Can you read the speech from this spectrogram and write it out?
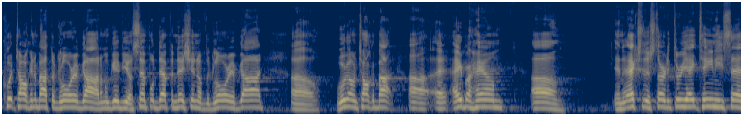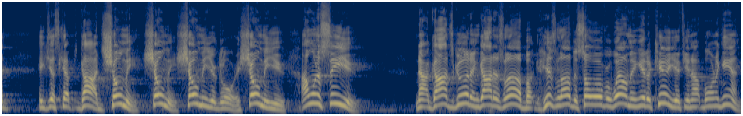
quit talking about the glory of God. I'm going to give you a simple definition of the glory of God. Uh, we're going to talk about uh, Abraham uh, in Exodus 33 18. He said, he just kept, God, show me, show me, show me your glory, show me you. I want to see you. Now, God's good and God is love, but His love is so overwhelming, it'll kill you if you're not born again.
